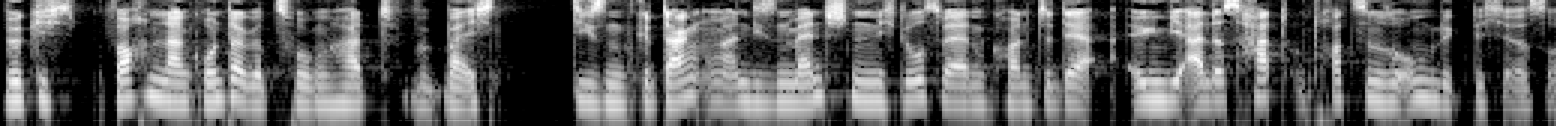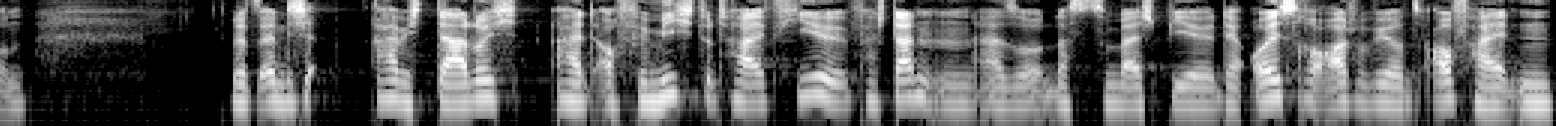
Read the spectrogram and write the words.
wirklich wochenlang runtergezogen hat, weil ich diesen Gedanken an diesen Menschen nicht loswerden konnte, der irgendwie alles hat und trotzdem so unglücklich ist. Und letztendlich habe ich dadurch halt auch für mich total viel verstanden. Also, dass zum Beispiel der äußere Ort, wo wir uns aufhalten,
